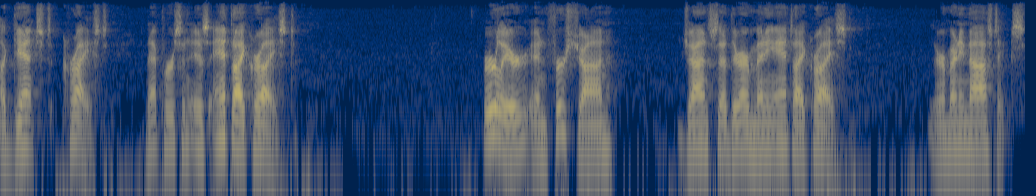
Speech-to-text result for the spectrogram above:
against Christ. That person is antichrist. Earlier in 1 John, John said there are many antichrists. There are many Gnostics.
